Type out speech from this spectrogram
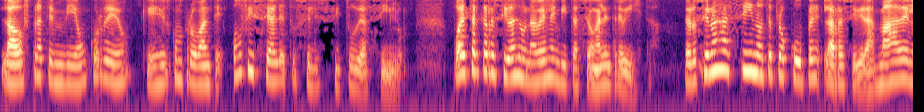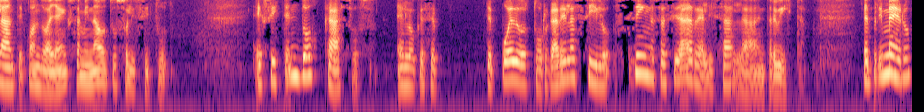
La OSPRA te envía un correo que es el comprobante oficial de tu solicitud de asilo. Puede ser que recibas de una vez la invitación a la entrevista, pero si no es así, no te preocupes, la recibirás más adelante cuando hayan examinado tu solicitud. Existen dos casos en los que se te puede otorgar el asilo sin necesidad de realizar la entrevista. El primero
